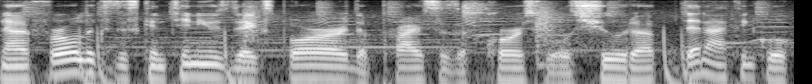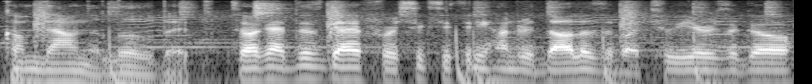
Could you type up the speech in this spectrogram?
Now, if Rolex discontinues the Explorer, the prices, of course, will shoot up. Then I think we'll come down a little bit. So I got this guy for $6,300 about two years ago.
